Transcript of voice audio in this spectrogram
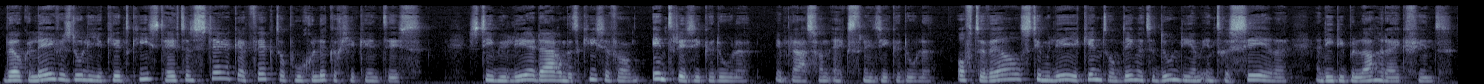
Welke levensdoelen je kind kiest, heeft een sterk effect op hoe gelukkig je kind is. Stimuleer daarom het kiezen van intrinsieke doelen in plaats van extrinsieke doelen. Oftewel, stimuleer je kind om dingen te doen die hem interesseren en die hij belangrijk vindt.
